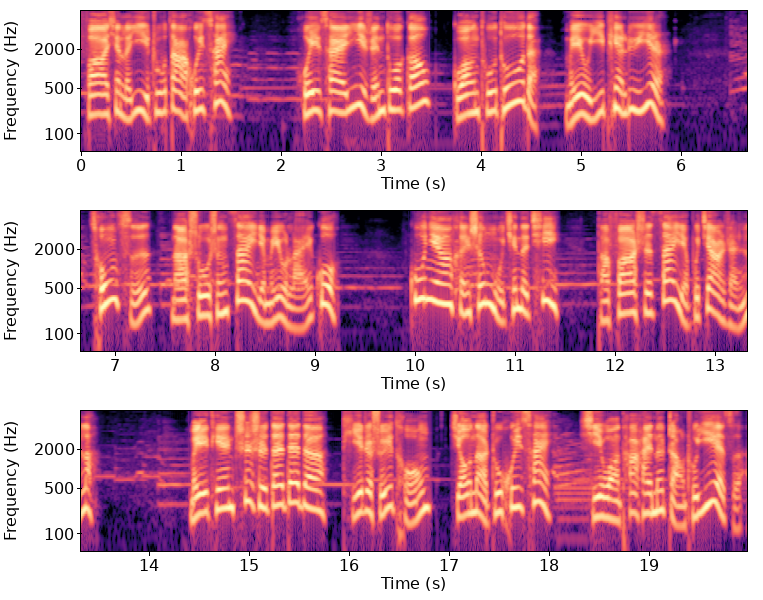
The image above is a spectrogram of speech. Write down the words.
发现了一株大灰菜，灰菜一人多高，光秃秃的，没有一片绿叶。从此，那书生再也没有来过。姑娘很生母亲的气，她发誓再也不嫁人了。每天痴痴呆呆地提着水桶浇那株灰菜，希望它还能长出叶子。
